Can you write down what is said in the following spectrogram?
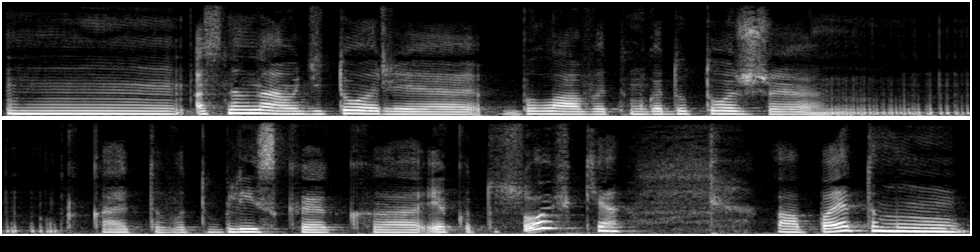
основная аудитория была в этом году тоже какая-то вот близкая к экотусовке, а, поэтому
